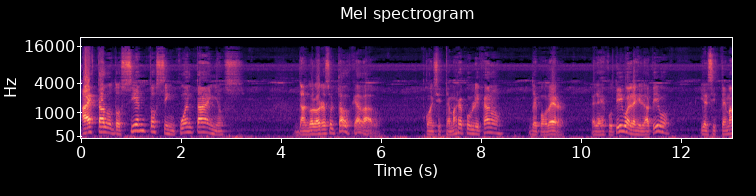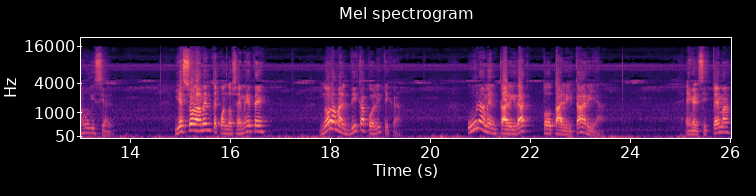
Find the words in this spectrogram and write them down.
ha estado 250 años dando los resultados que ha dado con el sistema republicano de poder, el ejecutivo, el legislativo y el sistema judicial. Y es solamente cuando se mete, no la maldita política, una mentalidad totalitaria en el sistema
